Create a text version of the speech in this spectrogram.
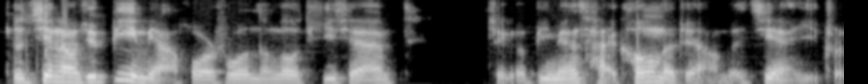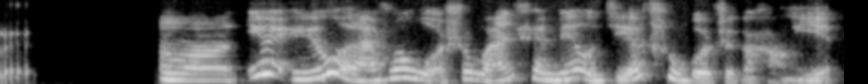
就尽量去避免，或者说能够提前这个避免踩坑的这样的建议之类的。嗯，因为于我来说，我是完全没有接触过这个行业，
